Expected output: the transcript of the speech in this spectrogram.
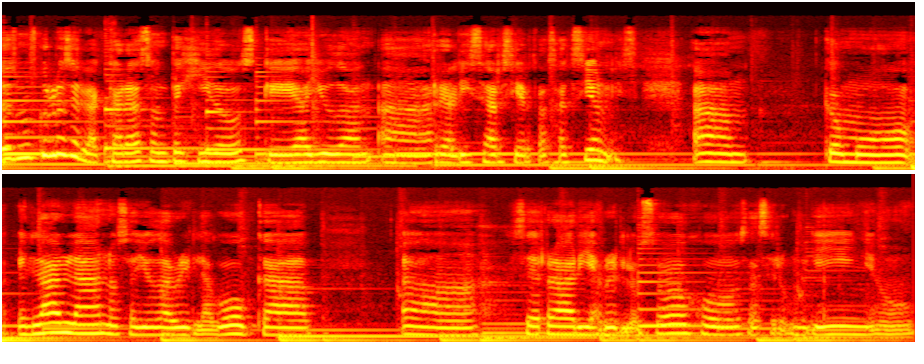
los músculos de la cara son tejidos que ayudan a realizar ciertas acciones como el habla nos ayuda a abrir la boca, a cerrar y abrir los ojos, hacer un guiño,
